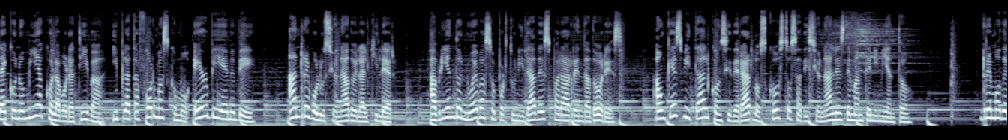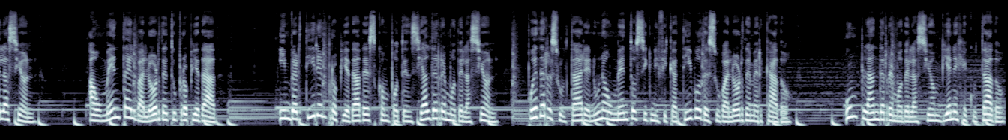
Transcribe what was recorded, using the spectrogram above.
la economía colaborativa y plataformas como Airbnb han revolucionado el alquiler, abriendo nuevas oportunidades para arrendadores, aunque es vital considerar los costos adicionales de mantenimiento. Remodelación. Aumenta el valor de tu propiedad. Invertir en propiedades con potencial de remodelación puede resultar en un aumento significativo de su valor de mercado un plan de remodelación bien ejecutado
